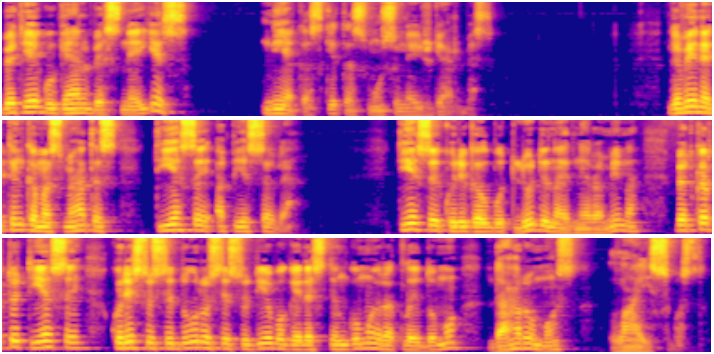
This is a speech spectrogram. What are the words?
Bet jeigu gelbės ne jis, niekas kitas mūsų neišgelbės. Gavėnė tinkamas metas tiesai apie save. Tiesai, kuri galbūt liūdina ir neramina, bet kartu tiesai, kuri susidūrusi su Dievo gailestingumu ir atlaidumu daro mus laisvus.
